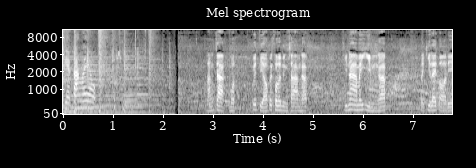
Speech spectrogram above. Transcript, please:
เยี่ยมเสียตังค์แล้ว หลังจากหมดก๋วยเตี๋ยวไปคนละหนึ่งชามครับ ทีน่าไม่อิ่มครับ ไปกินอะไรต่อดี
